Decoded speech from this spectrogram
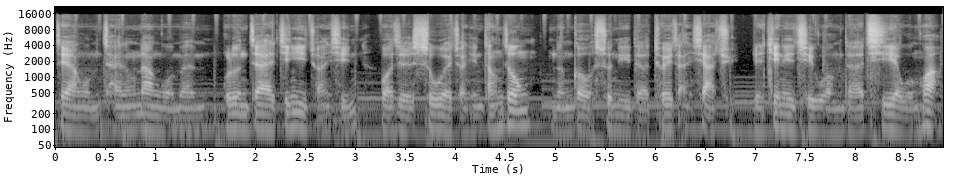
这样我们才能让我们无论在经济转型或者数位转型当中能够顺利的推展下去，也建立起我们的企业文化，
